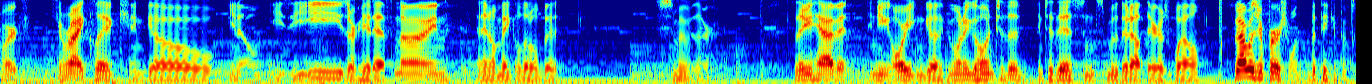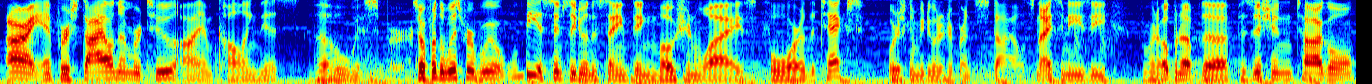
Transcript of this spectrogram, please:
work. You can right click and go, you know, easy ease or hit F9, and it'll make a little bit smoother. So there you have it, and you or you can go if you want to go into the into this and smooth it out there as well. So that was your first one, the peekaboo. All right, and for style number two, I am calling this the whisper. So for the whisper, we'll, we'll be essentially doing the same thing motion-wise for the text. We're just gonna be doing a different style. It's nice and easy. We're gonna open up the position toggle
